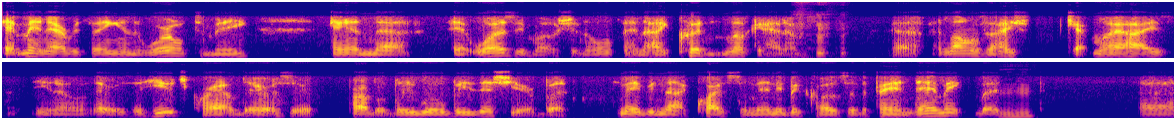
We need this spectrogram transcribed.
It meant everything in the world to me, and uh, it was emotional, and I couldn't look at him. uh, as long as I kept my eyes, you know, there was a huge crowd there, as there probably will be this year, but maybe not quite so many because of the pandemic. But mm-hmm. uh,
